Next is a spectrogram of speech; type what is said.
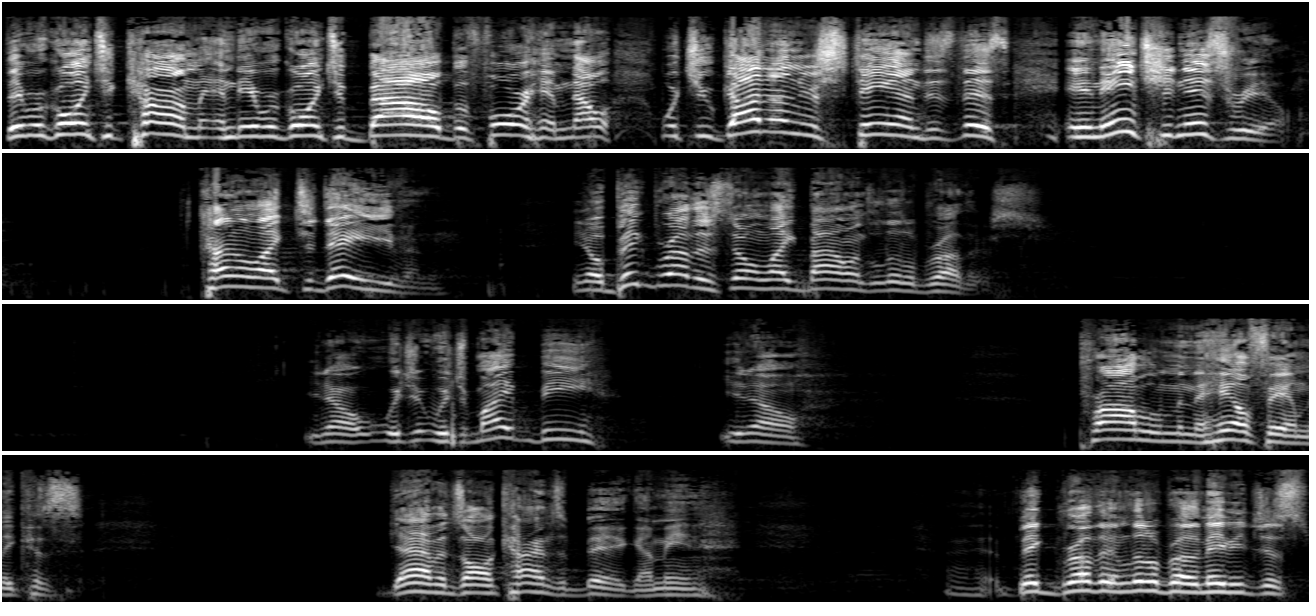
They were going to come and they were going to bow before him. Now, what you got to understand is this in ancient Israel, kind of like today, even, you know, big brothers don't like bowing to little brothers. You know, which, which might be, you know, a problem in the Hale family because Gavin's all kinds of big. I mean, big brother and little brother maybe just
